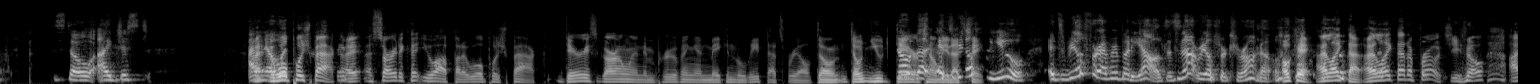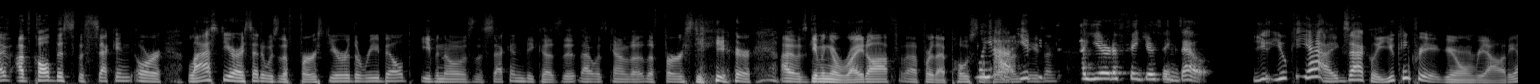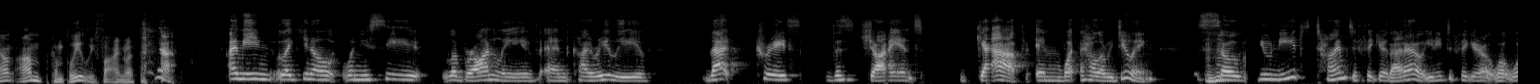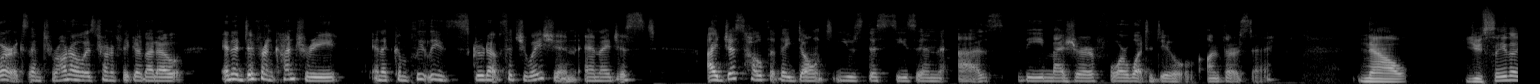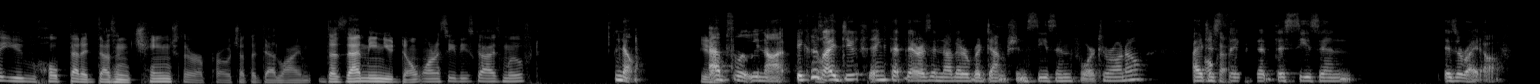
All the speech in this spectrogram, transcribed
so I just I, know I will push back. I, sorry to cut you off, but I will push back. Darius Garland improving and making the leap. That's real. Don't don't you No, dare that- tell me it's that's real fake. for you. It's real for everybody else. It's not real for Toronto. okay, I like that. I like that approach. You know, I've I've called this the second or last year I said it was the first year of the rebuild, even though it was the second because th- that was kind of the, the first year I was giving a write off uh, for that post well, yeah, season. a year to figure things out. You you yeah exactly. You can create your own reality. I'm I'm completely fine with that. Yeah. I mean, like, you know, when you see LeBron leave and Kyrie leave, that creates this giant gap in what the hell are we doing? Mhm. So you need time to figure that out. You need to figure out what works. And Toronto is trying to figure that out in a different country in a completely screwed up situation. And I just I just hope that they don't use this season as the measure for what to do on Thursday. Now, you say that you hope that it doesn't change their approach at the deadline. Does that mean you don't want to see these guys moved? No, Absolutely not. Because Oh. I do think that there is another redemption season for Toronto. I just Okay. think that this season is a write off.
